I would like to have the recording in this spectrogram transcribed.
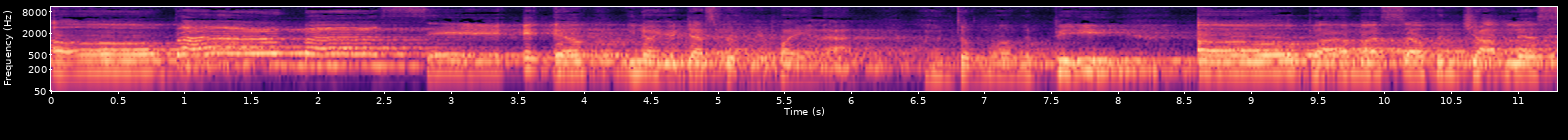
all by myself. You know you're desperate when you're playing that. I don't wanna be all by myself and jobless.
